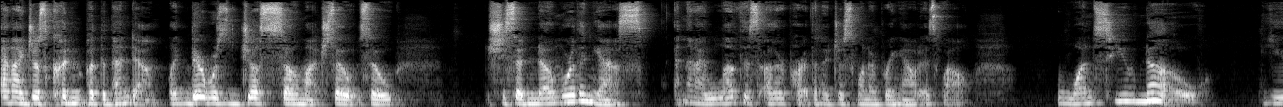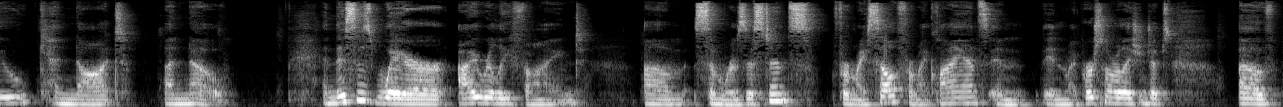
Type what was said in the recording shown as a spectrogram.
and I just couldn't put the pen down. Like there was just so much. So, so she said no more than yes. And then I love this other part that I just want to bring out as well. Once you know, you cannot unknow. And this is where I really find um, some resistance for myself, for my clients, and in my personal relationships of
